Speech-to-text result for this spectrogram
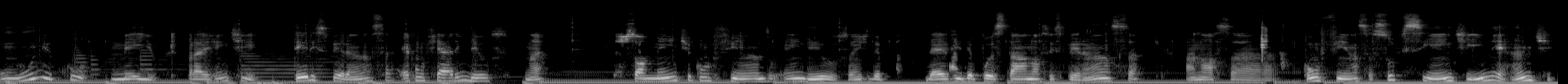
um único meio para a gente ter esperança é confiar em Deus, né? Somente confiando em Deus. A gente deve depositar a nossa esperança, a nossa confiança suficiente e inerrante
